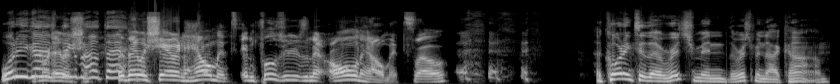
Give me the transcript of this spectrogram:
What do you guys They were think sh- about that? They were sharing helmets, and fools were using their own helmets. So According to the Richmond, the Richmond.com,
